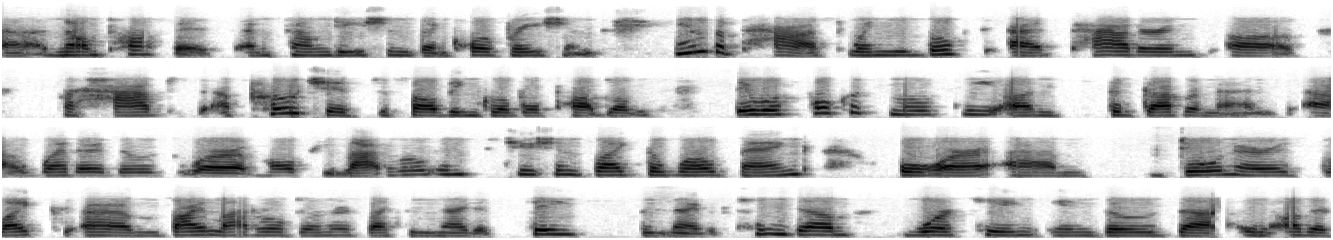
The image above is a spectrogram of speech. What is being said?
uh, nonprofits and foundations and corporations. In the past, when you looked at patterns of perhaps approaches to solving global problems, they were focused mostly on the government, uh, whether those were multilateral institutions like the World Bank or um, donors like um, bilateral donors like the United States, the United Kingdom, working in those uh, in other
